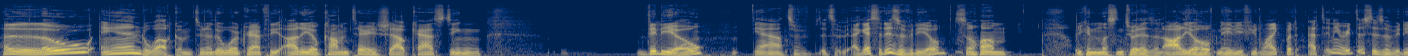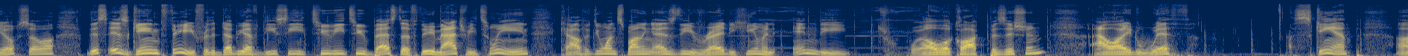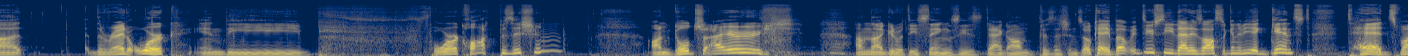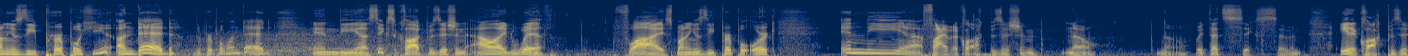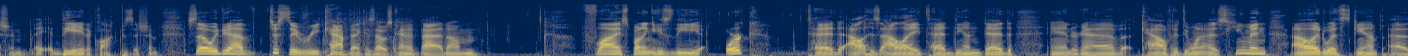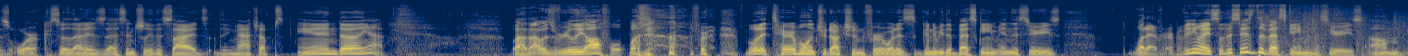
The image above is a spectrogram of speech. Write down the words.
Hello and welcome to another Warcraft 3 audio commentary shoutcasting video. Yeah, it's a, it's a, I guess it is a video. So um, you can listen to it as an audio, hope maybe if you'd like. But at any rate, this is a video. So uh, this is Game Three for the WFDC 2v2 Best of Three match between Cal 51 spawning as the red human in the 12 o'clock position, allied with Scamp. Uh, the red orc in the four o'clock position on Goldshire. I'm not good with these things, these daggone positions. Okay, but we do see that is also going to be against Ted, spawning as the purple undead, the purple undead, in the uh, six o'clock position, allied with Fly, spawning as the purple orc in the uh, five o'clock position. No, no, wait, that's six, seven, eight o'clock position, eh, the eight o'clock position. So we do have just to recap that because that was kind of bad. Um, Fly spawning, he's the orc. Ted, out his ally Ted the Undead, and we're gonna have Cal 51 as human, allied with Scamp as orc. So that is essentially the sides, the matchups, and uh, yeah. Wow, that was really awful. But for, what a terrible introduction for what is going to be the best game in the series whatever. But anyway, so this is the best game in the series. Um,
